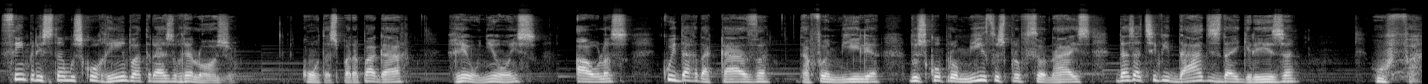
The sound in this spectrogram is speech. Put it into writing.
sempre estamos correndo atrás do relógio. Contas para pagar, reuniões, aulas, cuidar da casa, da família, dos compromissos profissionais, das atividades da igreja. Ufa,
